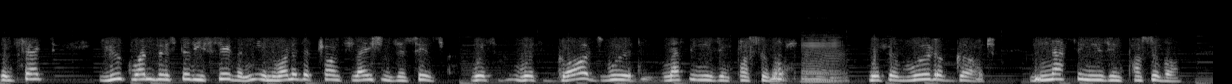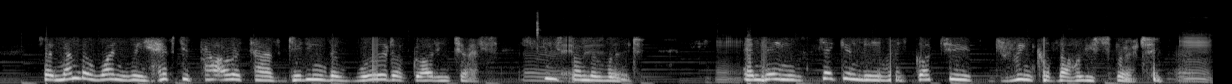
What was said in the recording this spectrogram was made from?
In fact, Luke 1 verse 37, in one of the translations, it says, with, with God's word, nothing is impossible. With the word of God, nothing is impossible. So, number one, we have to prioritize getting the word of God into us. Feast on the word. And then, secondly, we've got to drink of the Holy Spirit. Mm.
